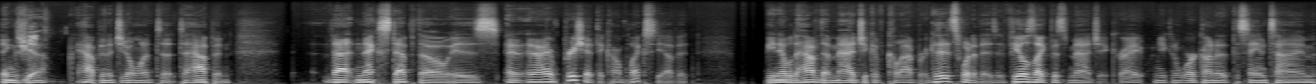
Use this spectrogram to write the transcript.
things from yeah. happening that you don't want it to, to happen. That next step though is and, and, i appreciate the complexity of it being able to have the magic of collaborate because it's what it is. It feels like this magic right? When you can work on it at the same time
